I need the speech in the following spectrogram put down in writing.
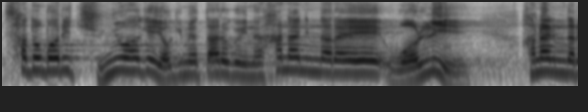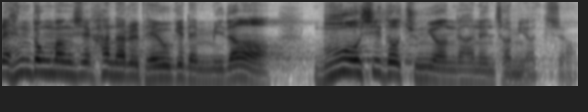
사도 바울이 중요하게 여기며 따르고 있는 하나님 나라의 원리, 하나님 나라의 행동 방식 하나를 배우게 됩니다. 무엇이 더 중요한가 하는 점이었죠.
